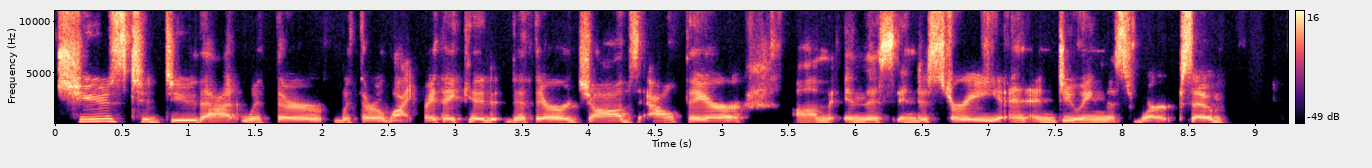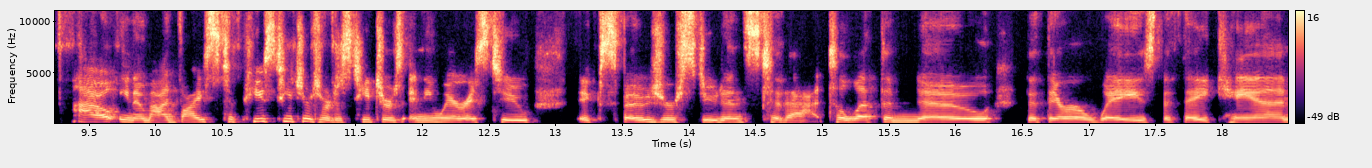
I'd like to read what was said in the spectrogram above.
choose to do that with their with their life right? They could that there are jobs out there um, in this industry and, and doing this work. So how you know my advice to peace teachers or just teachers anywhere is to expose your students to that to let them know that there are ways that they can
